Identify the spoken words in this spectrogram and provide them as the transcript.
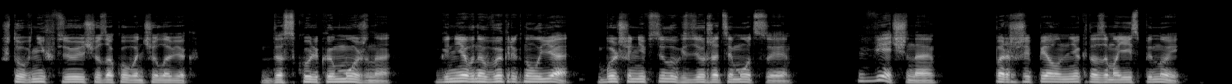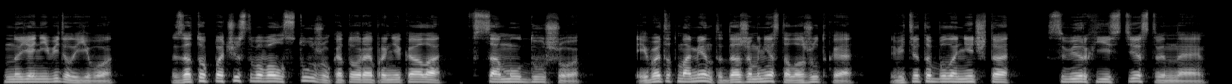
что в них все еще закован человек. «Да сколько можно!» — гневно выкрикнул я, больше не в силах сдержать эмоции. «Вечно!» — прошипел некто за моей спиной, но я не видел его. Зато почувствовал стужу, которая проникала в саму душу. И в этот момент даже мне стало жутко, ведь это было нечто сверхъестественное.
